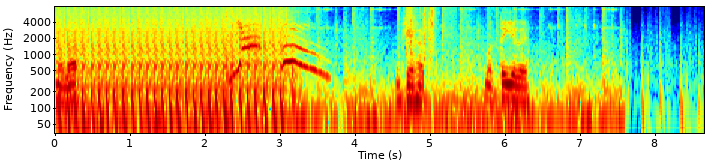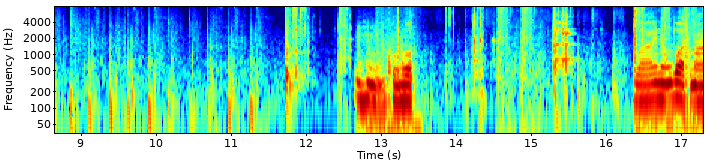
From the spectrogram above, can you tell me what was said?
หมดแล้ว โอเคครับ หมดตีเลยอือหือคุณหกไว้น้องบอดมา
